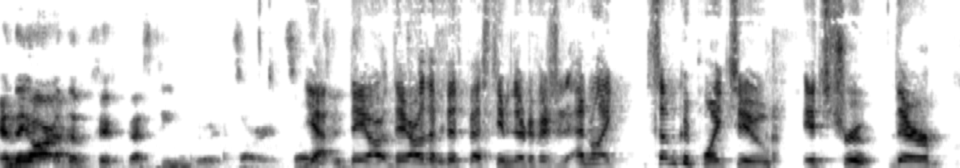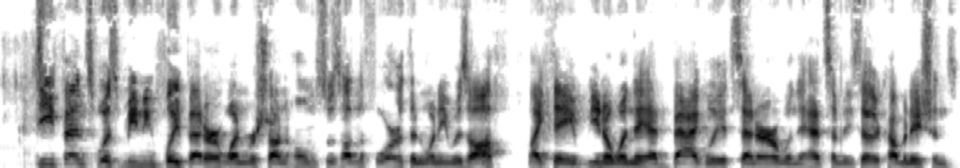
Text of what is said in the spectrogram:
And they are the fifth best team in the division. Sorry, so Yeah, it's- they are they are the fifth best team in their division, and like some could point to, it's true. Their defense was meaningfully better when Richaun Holmes was on the floor than when he was off. Like they, you know, when they had Bagley at center, when they had some of these other combinations,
